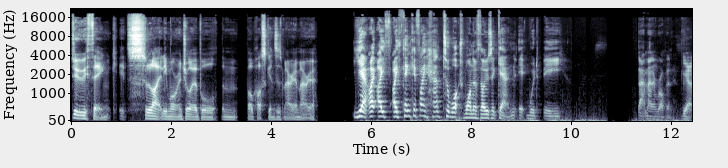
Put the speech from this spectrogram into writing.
do think it's slightly more enjoyable than Bob Hoskins as Mario Mario. Yeah, I, I, I think if I had to watch one of those again, it would be Batman and Robin. Yeah.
